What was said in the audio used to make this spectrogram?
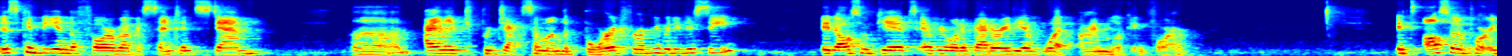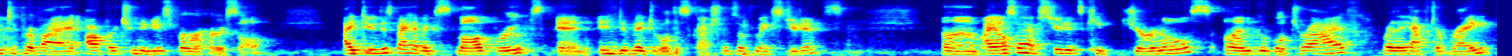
This can be in the form of a sentence stem. Um, I like to project some on the board for everybody to see. It also gives everyone a better idea of what I'm looking for. It's also important to provide opportunities for rehearsal. I do this by having small groups and individual discussions with my students. Um, I also have students keep journals on Google Drive where they have to write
